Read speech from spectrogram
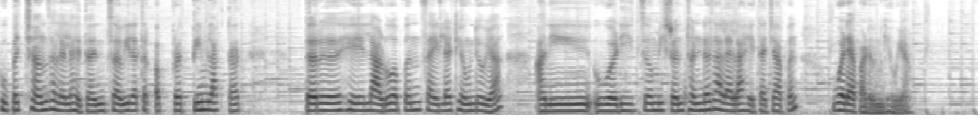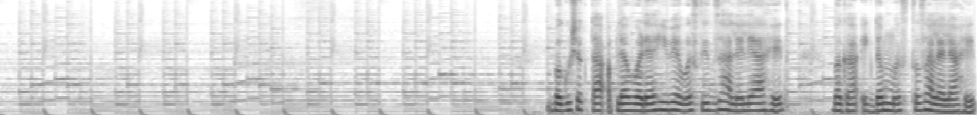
खूपच छान झालेले आहेत आणि चवीला तर अप्रतिम लागतात. तर हे लाडू आपण साईडला ठेवून देऊया. आणि वडीचं मिश्रण थंड झालेलं आहे त्याच्या आपण वड्या पाडून घेऊया. बघू शकता आपल्या वड्याही व्यवस्थित झालेल्या आहेत. बघा एकदम मस्त झालेल्या आहेत.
